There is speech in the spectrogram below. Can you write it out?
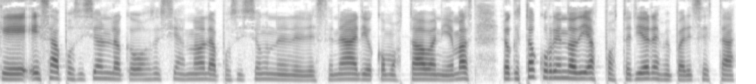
que esa posición, lo que vos decías, ¿no? La posición en el escenario, cómo estaban y demás. Lo que está ocurriendo a días posteriores, me parece, está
